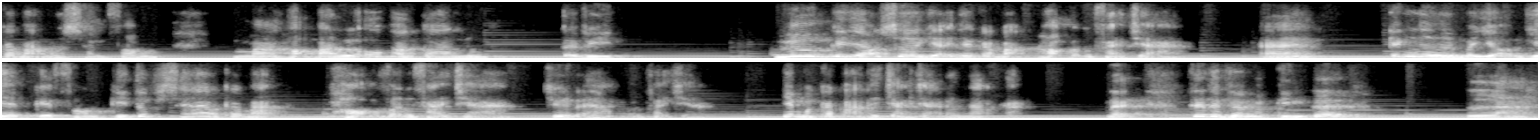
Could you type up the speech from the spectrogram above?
các bạn một sản phẩm mà họ bán lỗ hoàn toàn luôn. Tại vì lương cái giáo sư dạy cho các bạn, họ vẫn phải trả. Đấy cái người mà dọn dẹp cái phòng ký túc xá của các bạn họ vẫn phải trả trường đại học vẫn phải trả. Nhưng mà các bạn thì chẳng trả đồng nào cả. Đấy thế thì về mặt kinh tế là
